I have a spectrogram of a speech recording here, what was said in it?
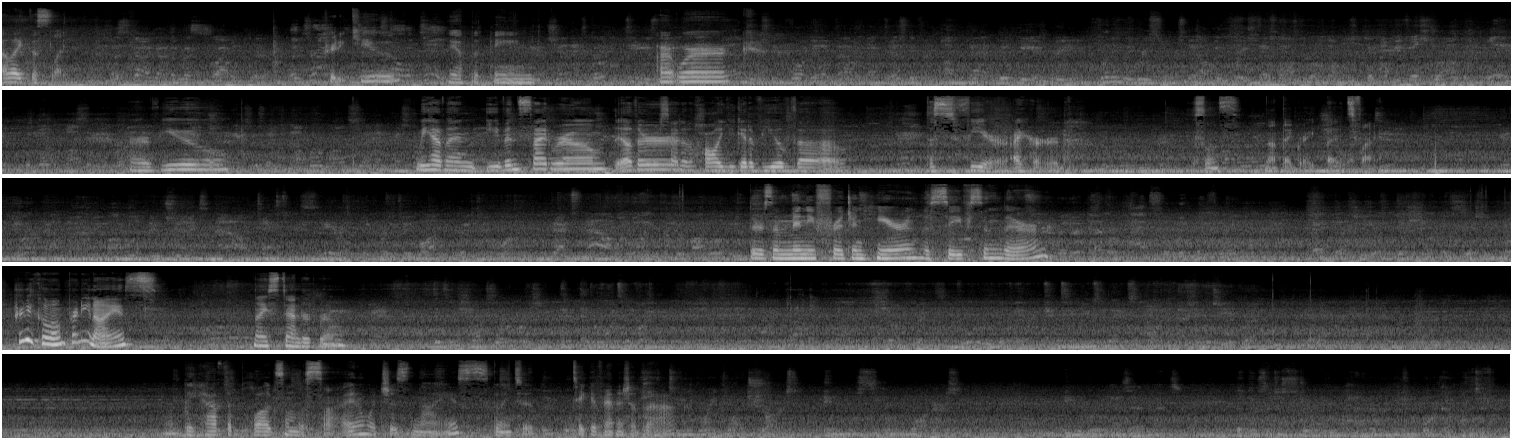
I like this light. Pretty cute. They have the themed artwork. Our view. We have an even side room. The other side of the hall, you get a view of the the sphere, I heard. This one's not that great, but it's fine. There's a mini fridge in here and the safe's in there. Pretty cool, pretty nice. Nice standard room. They have the plugs on the side, which is nice. Going to take advantage of that. that there's a disturbing pattern in orca hunting.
